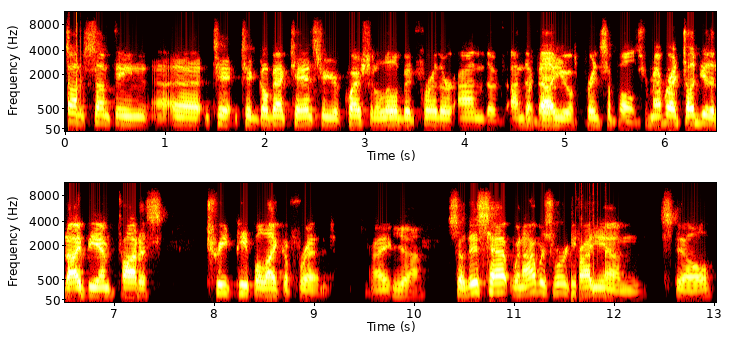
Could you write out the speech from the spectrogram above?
thought of something uh, to, to go back to answer your question a little bit further on the on the okay. value of principles. Remember, I told you that IBM taught us treat people like a friend, right? Yeah. So this hat when I was working for IBM still,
